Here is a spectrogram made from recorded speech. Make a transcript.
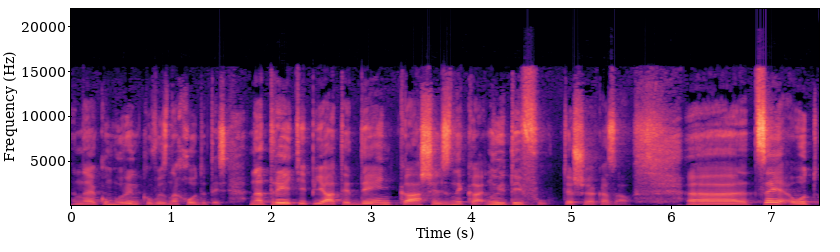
на якому ринку ви знаходитесь. На третій-п'ятий день кашель зникає. Ну і тайфу, те, що я казав. Е, це от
